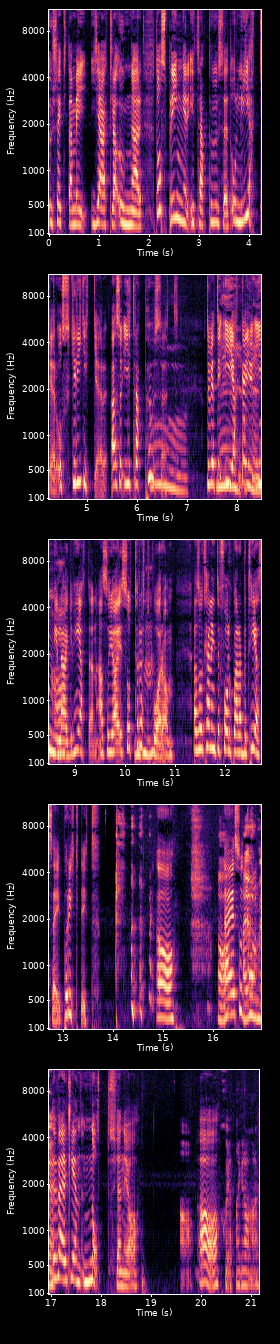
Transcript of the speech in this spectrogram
ursäkta mig, jäkla ungar, de springer i trapphuset och leker och skriker. Alltså i trapphuset. Åh. Du vet, det Nej, ekar ju in i ja. lägenheten. Alltså jag är så trött på dem. Alltså kan inte folk bara bete sig på riktigt? ja. Ja, Nej, så Nej, jag håller med. det är verkligen något känner jag. Ja, Ja. sketna grannar.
